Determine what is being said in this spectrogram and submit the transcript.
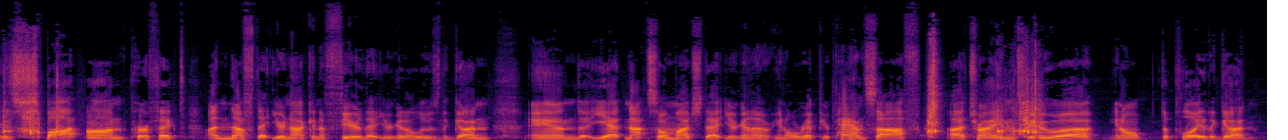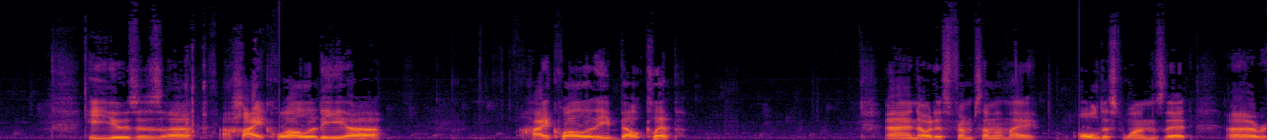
is spot on perfect enough that you're not going to fear that you're going to lose the gun and yet not so much that you're going to you know rip your pants off uh, trying to uh, you know deploy the gun he uses a, a high quality uh, high quality belt clip. I noticed from some of my oldest ones that uh,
